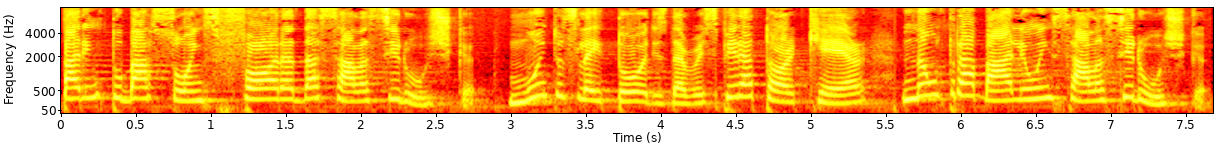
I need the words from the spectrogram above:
para intubações fora da sala cirúrgica. Muitos leitores da Respiratory Care não trabalham em sala cirúrgica.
